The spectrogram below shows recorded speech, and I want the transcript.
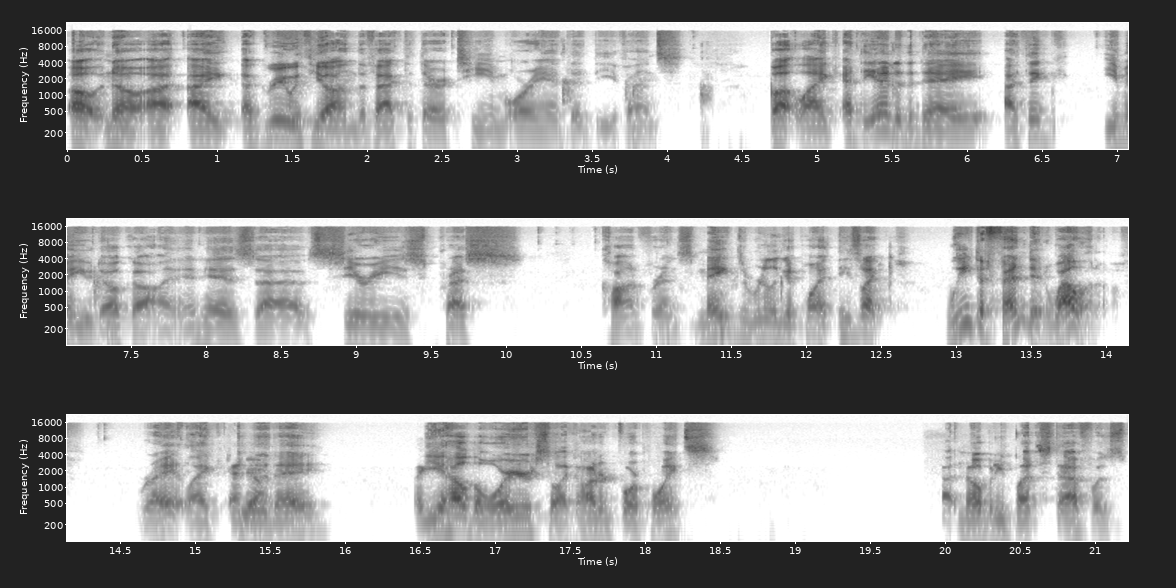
Oh no, I, I agree with you on the fact that they're a team oriented defense. But like at the end of the day, I think Ime Udoka in his uh, series press conference made a really good point. He's like, we defended well enough, right? Like end Yeah. of the day, like you held the Warriors to like 104 points. Uh, nobody but Steph was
